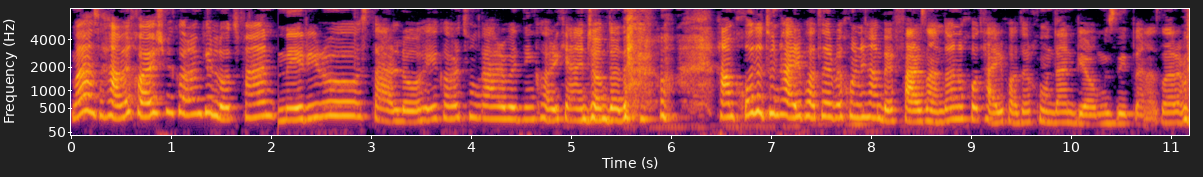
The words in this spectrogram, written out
من از همه خواهش می‌کنم که لطفا مری رو سرلوحه کارتون قرار بدین کاری که انجام داده رو. هم خودتون هری پاتر بخونید هم به فرزندان خود هری پاتر خوندن بیاموزید به نظر من.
